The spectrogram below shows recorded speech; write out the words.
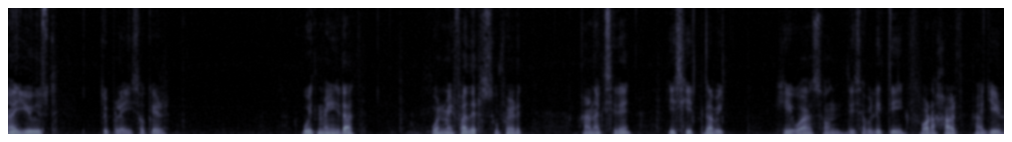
I used to play soccer with my dad. When my father suffered an accident, is hit Lavik, he was on disability for a half a year.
